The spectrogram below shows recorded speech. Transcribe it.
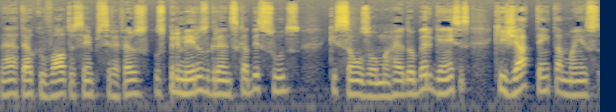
né, até o que o Walter sempre se refere, os, os primeiros grandes cabeçudos, que são os Homo heidelbergenses, que já têm tamanhos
